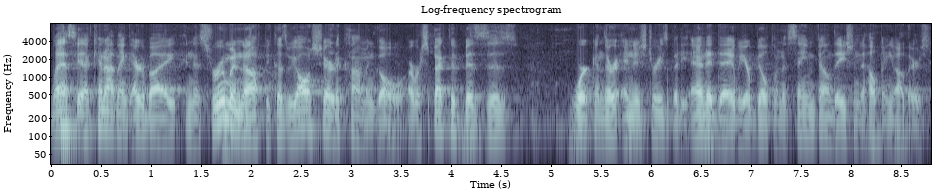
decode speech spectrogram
Lastly, I cannot thank everybody in this room enough because we all share a common goal. Our respective businesses work in their industries, but at the end of the day, we are built on the same foundation to helping others.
